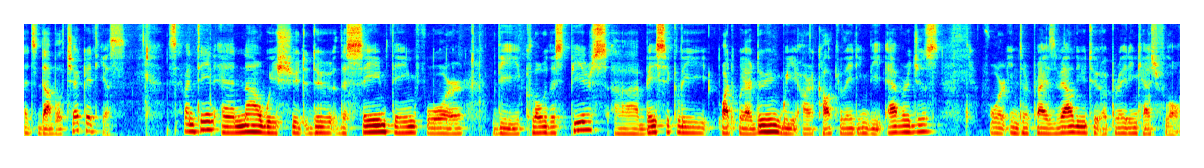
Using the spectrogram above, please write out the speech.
let's double check it. Yes 17 and now we should do the same thing for the closest peers. Uh, basically what we are doing we are calculating the averages for enterprise value to operating cash flow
